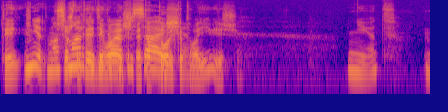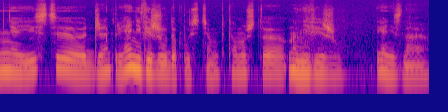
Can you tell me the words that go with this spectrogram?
Ты, Нет, все, что ты масс-маркет это одеваешь, это, только потрясающе. твои вещи? Нет, у меня есть э, джемпер. Я не вяжу, допустим, потому что, ну, не вяжу. Я не знаю.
